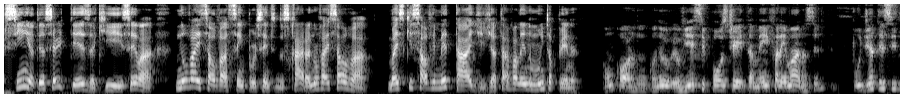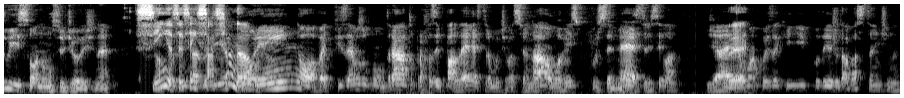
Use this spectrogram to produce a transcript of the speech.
Sim, eu tenho certeza que, sei lá, não vai salvar 100% dos caras, não vai salvar. Mas que salve metade, já tá valendo muito a pena. Concordo. Quando eu, eu vi esse post aí também, falei, mano, você podia ter sido isso o anúncio de hoje, né? Sim, ia ser sensacional. Porém, ó, vai, fizemos um contrato para fazer palestra motivacional uma vez por semestre, sei lá. Já é, é uma coisa que poderia ajudar bastante, né?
